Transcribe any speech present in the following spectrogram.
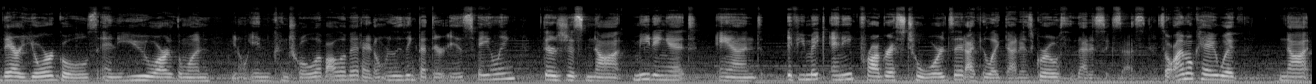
they're your goals and you are the one, you know, in control of all of it. I don't really think that there is failing. There's just not meeting it. And if you make any progress towards it, I feel like that is growth, that is success. So I'm okay with not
